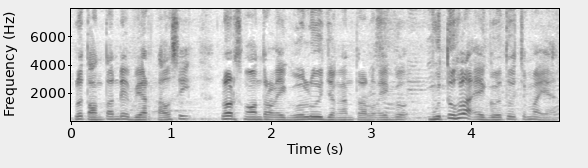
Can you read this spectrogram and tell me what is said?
lu tonton deh biar tahu sih, lu harus ngontrol ego lu, jangan terlalu ego. Butuh lah ego tuh cuma ya.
